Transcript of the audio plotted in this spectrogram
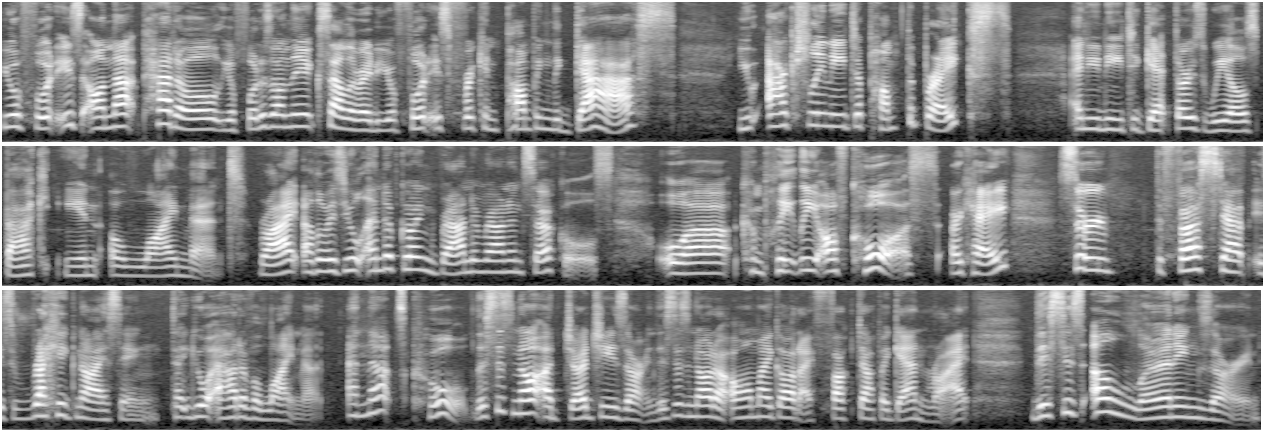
your foot is on that pedal, your foot is on the accelerator, your foot is freaking pumping the gas, you actually need to pump the brakes and you need to get those wheels back in alignment, right? Otherwise, you'll end up going round and round in circles or completely off course, okay? So, the first step is recognizing that you're out of alignment. And that's cool. This is not a judgy zone. This is not a, oh my God, I fucked up again, right? This is a learning zone.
